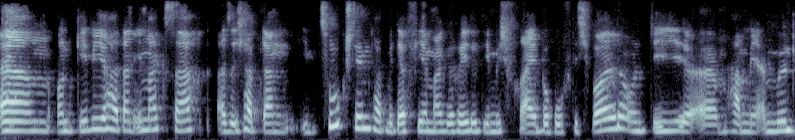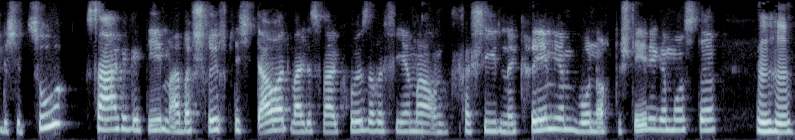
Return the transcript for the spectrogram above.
Ähm, und Gibi hat dann immer gesagt, also ich habe dann ihm zugestimmt, habe mit der Firma geredet, die mich freiberuflich wollte und die ähm, haben mir eine mündliche Zusage gegeben, aber schriftlich dauert, weil das war eine größere Firma und verschiedene Gremien, wo noch bestätigen musste. Mhm.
